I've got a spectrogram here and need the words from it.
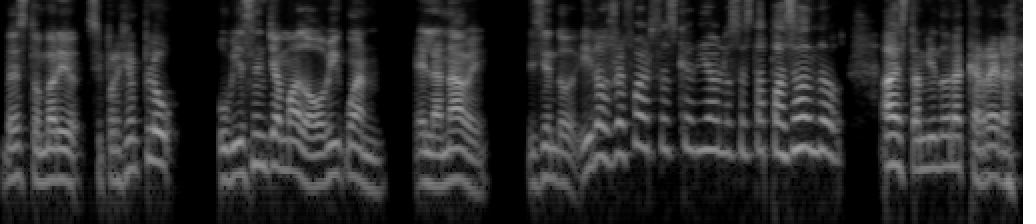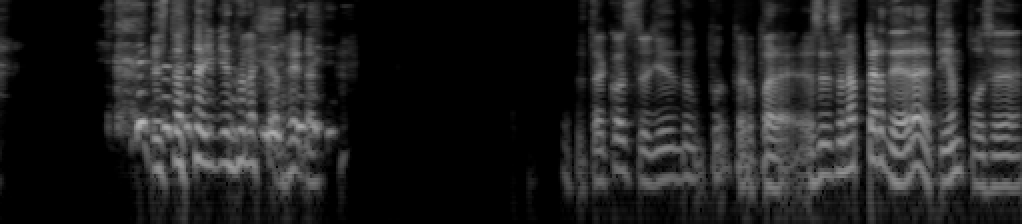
ve esto, Mario. Si, por ejemplo, hubiesen llamado a Obi-Wan en la nave diciendo, ¿y los refuerzos qué diablos está pasando? Ah, están viendo una carrera. Están ahí viendo una carrera. Está construyendo un pero para, eso es una perdedera de tiempo, o sea,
